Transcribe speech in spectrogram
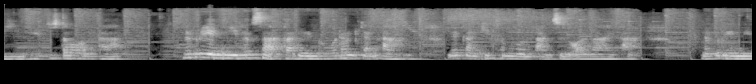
ยีดิจิทัลนะคะ นักเรียนมีทักษะการเรียนรู้ด้านการอ่าน และการคิดคำนวณผ่านสื่อออนไลน์ค่ะ นักเรียนมี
